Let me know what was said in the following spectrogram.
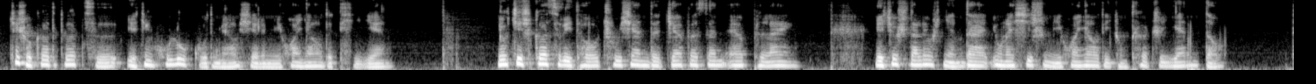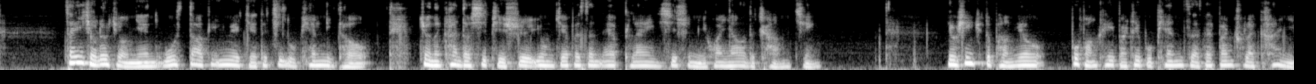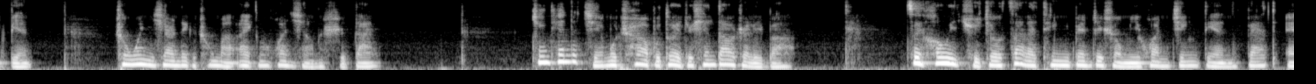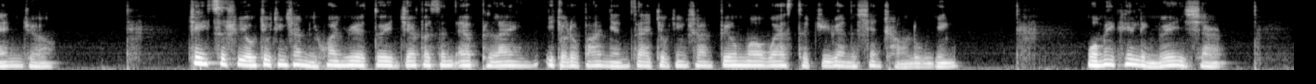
这首歌的歌词也近乎露骨地描写了迷幻药的体验，尤其是歌词里头出现的 Jefferson Airplane，也就是在六十年代用来稀释迷幻药的一种特制烟斗。在一九六九年 Woodstock 音乐节的纪录片里头，就能看到嬉皮士用 Jefferson Airplane 吸食迷幻药的场景。有兴趣的朋友，不妨可以把这部片子再翻出来看一遍，重温一下那个充满爱跟幻想的时代。今天的节目差不多就先到这里吧。最后一曲就再来听一遍这首迷幻经典《Fat Angel》。这一次是由旧金山迷幻乐队 Jefferson Airplane 一九六八年在旧金山 Fillmore West 剧院的现场录音。我们也可以领略一下，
